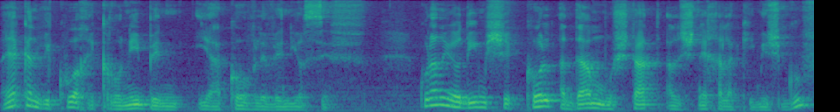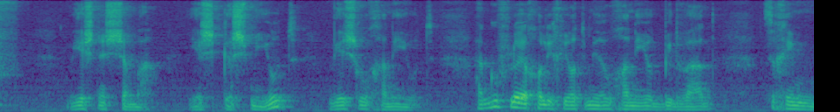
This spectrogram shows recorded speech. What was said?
היה כאן ויכוח עקרוני בין יעקב לבין יוסף. כולנו יודעים שכל אדם מושתת על שני חלקים, יש גוף ויש נשמה, יש גשמיות ויש רוחניות. הגוף לא יכול לחיות מרוחניות בלבד, צריכים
